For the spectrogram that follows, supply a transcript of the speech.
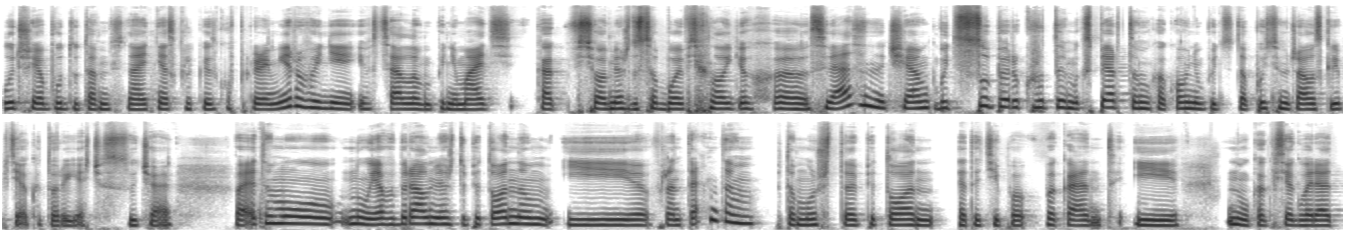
лучше я буду там знать несколько языков программирования и в целом понимать, как все между собой в технологиях э, связано, чем быть супер крутым экспертом в каком-нибудь, допустим, JavaScript, который я сейчас изучаю. Поэтому, ну, я выбирала между питоном и фронтендом, потому что питон — это типа бэкэнд, и, ну, как все говорят,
